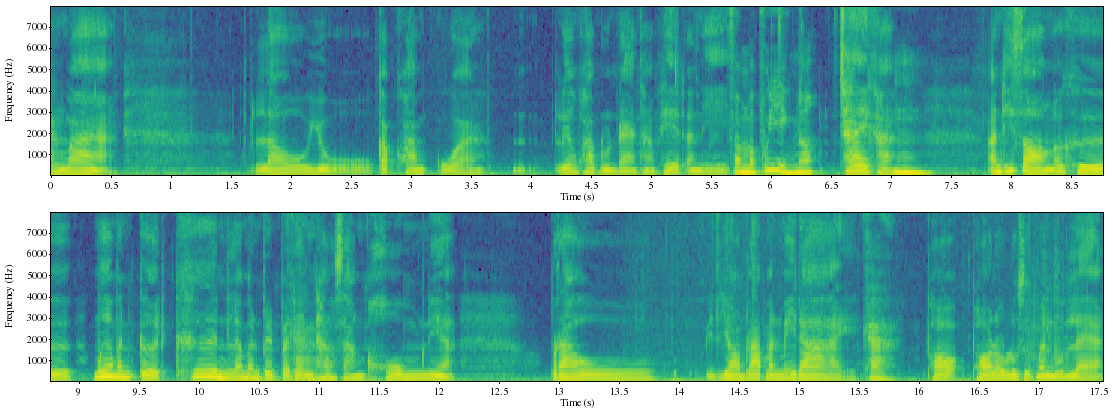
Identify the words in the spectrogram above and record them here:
งมาก เราอยู่กับความกลัวเรื่องความรุนแรงทางเพศอันนี้สำหรับผู้หญิงเนาะใช่ค่ะอืมอันที่สองก็คือ เมื่อมันเกิดขึ้นแล้วมันเป็นประเด็นค่ะทางสังคมเนี่ย เรายอมรับมันไม่ได้ค่ะ เพราะเพราะเรารู้สึกมันรุนแรง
